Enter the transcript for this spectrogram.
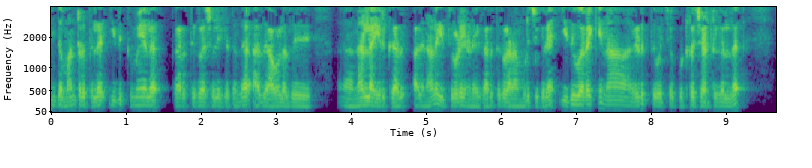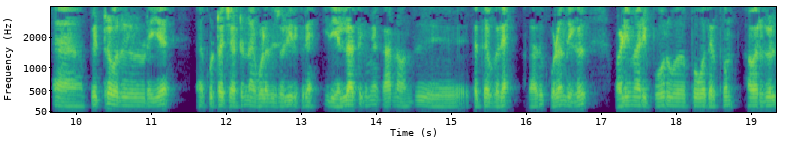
இந்த மன்றத்துல இதுக்கு மேல கருத்துக்களை சொல்லிக்கிட்டு இருந்தா அது அவ்வளவு நல்லா இருக்காது. அதனால இதோட என்னுடைய கருத்துக்களை நான் முடிச்சுக்கிறேன். இதுவரைக்கும் நான் எடுத்து வச்ச குற்றச்சாட்டுகள்ல பெற்றவர்களுடைய குற்றச்சாட்டு நான் இவ்வளவு சொல்லியிருக்கிறேன். இது எல்லாத்துக்குமே காரணம் வந்து பெற்றவங்க அதாவது குழந்தைகள் வழிமாறி போருவ- போவதற்கும் அவர்கள்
